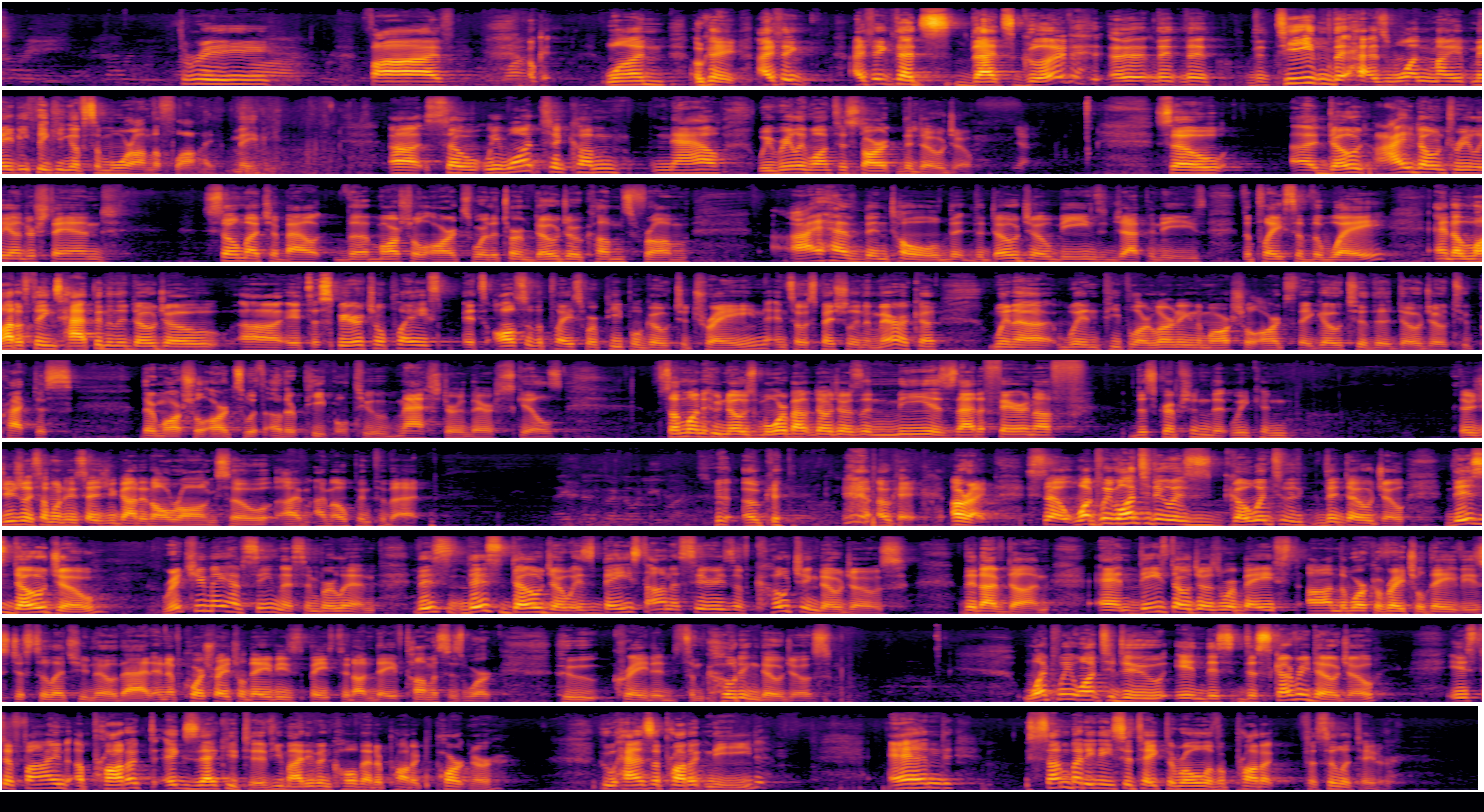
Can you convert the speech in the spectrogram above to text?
Three, five. Okay, one. Okay, I think I think that's that's good. Uh, the, the the team that has one might may be thinking of some more on the fly, maybe. Uh, so we want to come now. We really want to start the dojo. Yeah. So, uh, do- I don't really understand so much about the martial arts where the term dojo comes from. I have been told that the dojo means in Japanese the place of the way, and a lot of things happen in the dojo. Uh, it's a spiritual place. It's also the place where people go to train, and so especially in America, when uh, when people are learning the martial arts, they go to the dojo to practice their martial arts with other people to master their skills. Someone who knows more about dojos than me, is that a fair enough description that we can? There's usually someone who says you got it all wrong, so I'm, I'm open to that. Okay. Okay. All right. So what we want to do is go into the, the dojo. This dojo, Rich, you may have seen this in Berlin. This, this dojo is based on a series of coaching dojos that I've done. And these dojos were based on the work of Rachel Davies, just to let you know that. And of course, Rachel Davies based it on Dave Thomas's work, who created some coding dojos. What we want to do in this Discovery Dojo is to find a product executive, you might even call that a product partner, who has a product need, and somebody needs to take the role of a product facilitator.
